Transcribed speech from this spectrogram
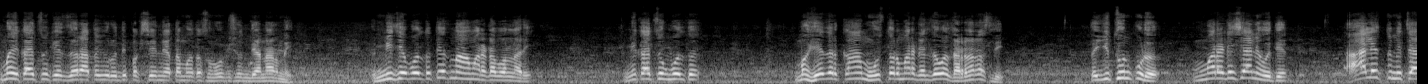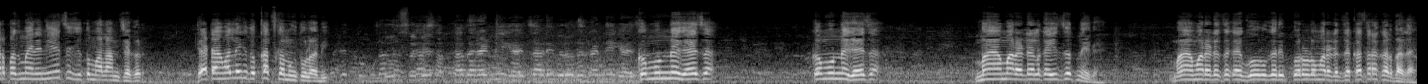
मग काय चूक आहे? जर आता विरोधी पक्ष नेता मत असून ओबीसून देणार नाही. तर मी जे बोलतो तेच महामराठा बोलणार. आहे मी काय चूक बोलतोय? मग हे जर काम होऊस तर मराठ्याला जवळ धरणार असली तर इथून पुढं मराठी शाने होते. आलेच तुम्ही चार पाच महिन्यांनी यायचे तुम्हाला आमच्याकडं. त्या टायमाला घेतो कच का मग तुला बी? सत्ताधाऱ्यांनी घ्यायचा आणि विरोधकांनी घ्यायचा. कमवून नाही घ्यायचा. कमवून नाही घ्यायचा. माया मराठ्याला काही इज्जत नाही काय? माया मराठ्याचा काय गोरगरीब करोडो मराठ्याचा कचरा करता काय?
